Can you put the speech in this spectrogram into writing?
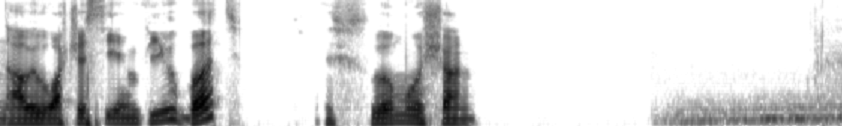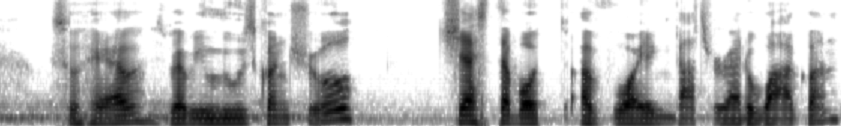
Now we'll watch the same view, but in slow motion. So here is where we lose control, just about avoiding that red wagon.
